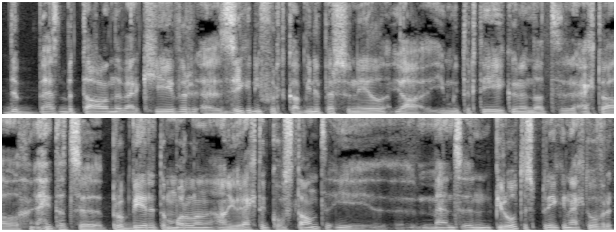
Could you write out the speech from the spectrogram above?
de best betalende werkgever. Uh, zeker niet voor het cabinepersoneel. Ja, je moet er tegen kunnen dat er echt wel dat ze proberen te morrelen aan je rechten constant. Mensen, piloten spreken echt over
